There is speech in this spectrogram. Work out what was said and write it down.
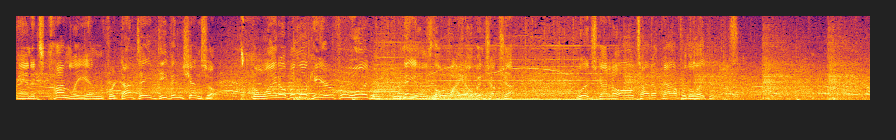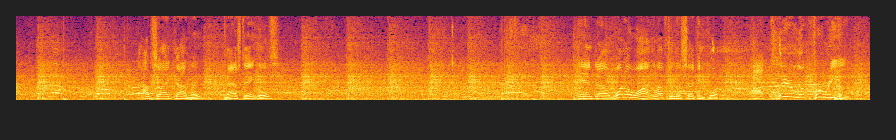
And it's Conley in for Donte DiVincenzo. The wide open look here for Wood. Nails the wide open jump shot. Wood's got it all tied up now for the Lakers. Outside Conley. Past Ingles. And uh, 101 left in the second quarter. A clear look for Reid.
